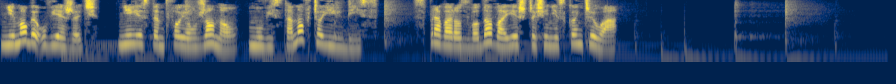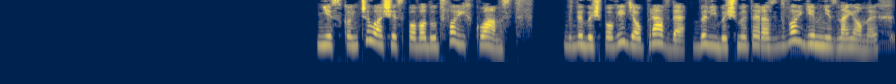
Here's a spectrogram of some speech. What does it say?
Nie mogę uwierzyć. Nie jestem twoją żoną, mówi stanowczo Yildiz. Sprawa rozwodowa jeszcze się nie skończyła. Nie skończyła się z powodu twoich kłamstw. Gdybyś powiedział prawdę, bylibyśmy teraz dwojgiem nieznajomych.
